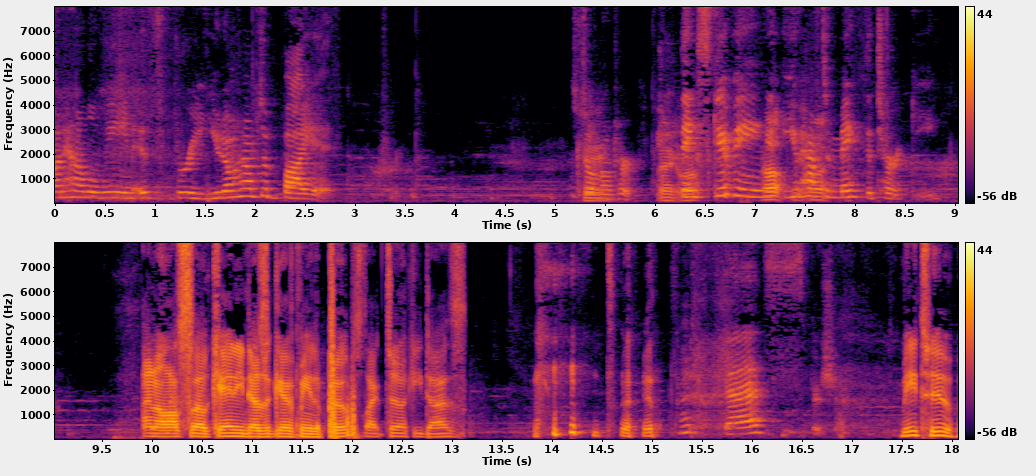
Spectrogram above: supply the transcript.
on Halloween, it's free. You don't have to buy it. Still Okay. no turkey. Thanksgiving, Oh, you have uh, to make the turkey. And also, candy doesn't give me the poops like turkey does. That's for sure. me too.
